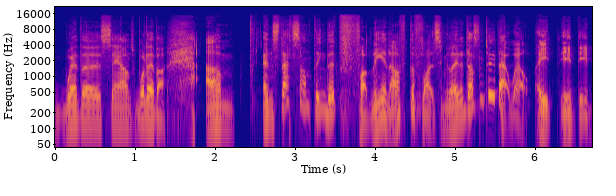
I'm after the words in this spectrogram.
weather sounds, whatever. Um, and that's something that, funnily enough, the flight simulator doesn't do that well. It, it, it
